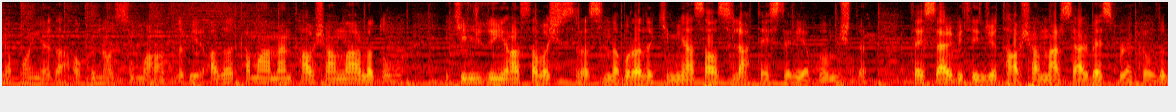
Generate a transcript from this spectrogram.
Japonya'da Okunoshima adlı bir ada tamamen tavşanlarla dolu. İkinci Dünya Savaşı sırasında burada kimyasal silah testleri yapılmıştı. Testler bitince tavşanlar serbest bırakıldı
